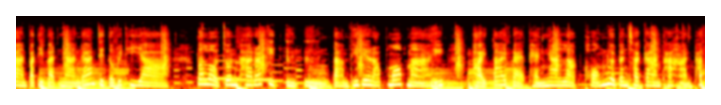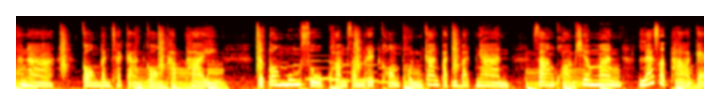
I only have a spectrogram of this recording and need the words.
การปฏิบัติงานด้านจิตวิทยา ตลอดจนภารกิจอื่น ๆ ตามที่ได้รับมอบหมาย ภายใต้ 8 แผนงานหลักของหน่วยบัญชาการทหารพัฒนา กองบัญชาการกองทัพไทย จะต้องมุ่งสู่ความสำเร็จของผลการปฏิบัติงาน สร้างความเชื่อมั่น และศรัทธาแก่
